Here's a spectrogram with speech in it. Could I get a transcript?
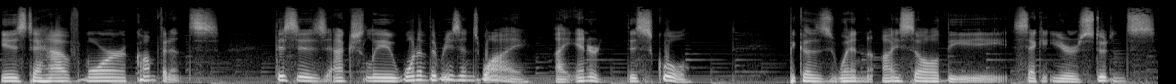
is to have more confidence. This is actually one of the reasons why I entered this school. Because when I saw the second year students,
